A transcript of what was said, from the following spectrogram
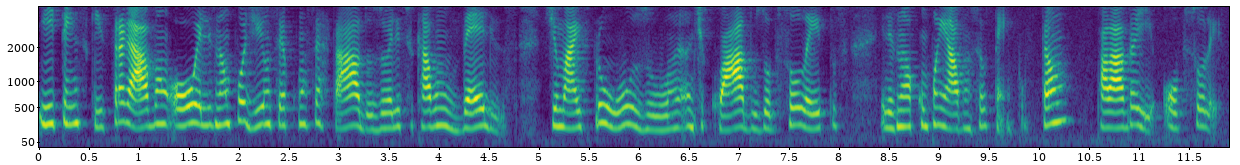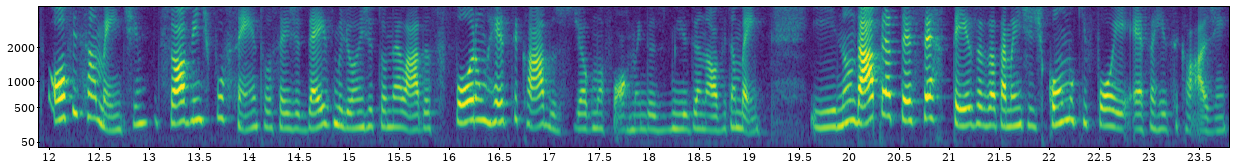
Itens que estragavam ou eles não podiam ser consertados ou eles ficavam velhos demais para o uso, antiquados, obsoletos, eles não acompanhavam seu tempo. Então, palavra aí, obsoleto. Oficialmente, só 20%, ou seja, 10 milhões de toneladas, foram reciclados de alguma forma em 2019 também. E não dá para ter certeza exatamente de como que foi essa reciclagem,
